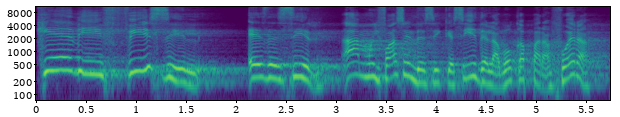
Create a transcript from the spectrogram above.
Qué difícil es decir, ah, muy fácil decir que sí, de la boca para afuera.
